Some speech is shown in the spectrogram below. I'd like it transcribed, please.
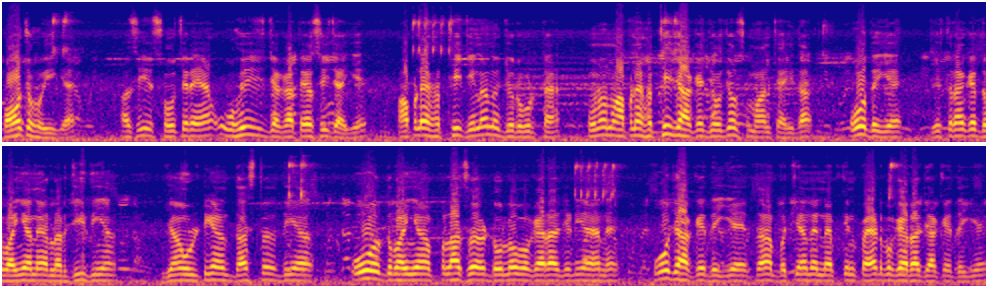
ਪਹੁੰਚ ਹੋਈ ਹੈ। ਅਸੀਂ ਸੋਚ ਰਹੇ ਹਾਂ, ਉਹੀ ਜਗ੍ਹਾ ਤੇ ਅਸੀਂ ਜਾਈਏ। ਆਪਣੇ ਹੱਥੀ ਜਿਨ੍ਹਾਂ ਨੂੰ ਜ਼ਰੂਰਤ ਹੈ, ਉਹਨਾਂ ਨੂੰ ਆਪਣੇ ਹੱਥੀ ਜਾ ਕੇ ਜੋ ਜੋ ਸਮਾਨ ਚਾਹੀਦਾ, ਉਹ ਦਈਏ। ਜਿਸ ਤਰ੍ਹਾਂ ਕਿ ਦਵਾਈਆਂ ਨੇ ਅਲਰਜੀ ਦੀਆਂ, ਜਾਂ ਉਲਟੀਆਂ ਦਸਤ ਦੀਆਂ, ਉਹ ਦਵਾਈਆਂ, ਪਲੱਸ ਡੋਲੋ ਵਗੈਰਾ ਜਿਹੜੀਆਂ ਹਨ ਉਹ ਜਾ ਕੇ ਦਈਏ ਤਾਂ ਬੱਚਿਆਂ ਦੇ ਨੈਪਕਿਨ ਪੈਡ ਵਗੈਰਾ ਜਾ ਕੇ ਦਈਏ।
